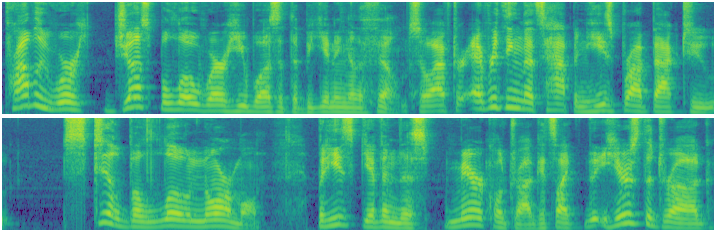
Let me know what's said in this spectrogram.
probably where just below where he was at the beginning of the film. So after everything that's happened, he's brought back to still below normal, but he's given this miracle drug. It's like here's the drug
